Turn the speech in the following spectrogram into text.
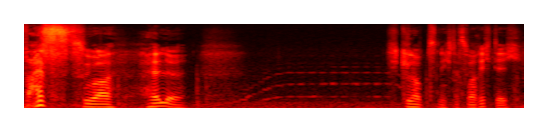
Was zur Hölle? Ich glaub's nicht, das war richtig.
